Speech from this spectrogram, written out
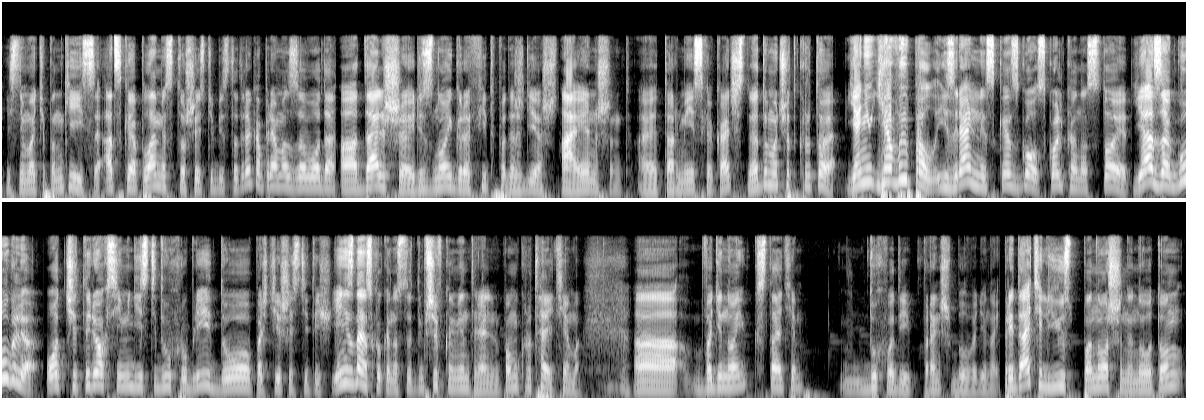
и снимать опенкейсы. Адское пламя, 106 убийства трека прямо с завода. А дальше, резной графит, подожди, аж... А, Ancient, а это армейское качество. Я думаю, что-то крутое. Я не... Я выпал из реальной CSGO, сколько она стоит? Я загуглю от 4,72 рублей до почти 6 тысяч. Я не знаю, сколько она стоит, напиши в комменты, реально, по-моему, крутая тема. А, водяной, кстати, дух воды, раньше был водяной. Предатель юсп поношенный, но вот он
